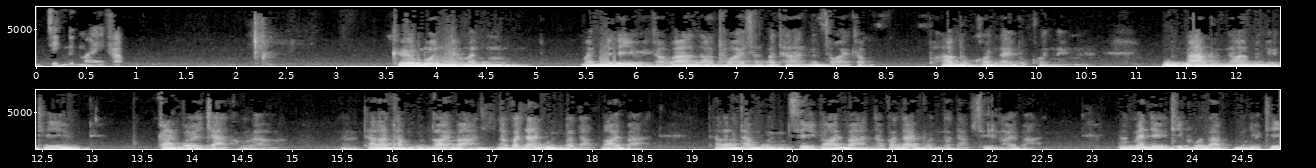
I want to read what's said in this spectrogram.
ๆจริงหรือไม่ครับ คือบุญเนี่ยมันมันไม่ได้อยู่กับว่าเราถวายสังฆทานหรือถวายกับพระบุคคลใดบุคคลหนึ่งบุญมากบุญน้อยมันอยู่ที่การบริจาคของเรา ถ้าเราทำบุญร้อยบาท เราก็ได้บุญระดับร้อยบาท ถ้าเราทำบุญสี่ร้อยบาทเราก็ได้บุญระดับสี่ร้อยบาท มันไม่ได้อยู่ที่ผู้รับ มันอยู่ที่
